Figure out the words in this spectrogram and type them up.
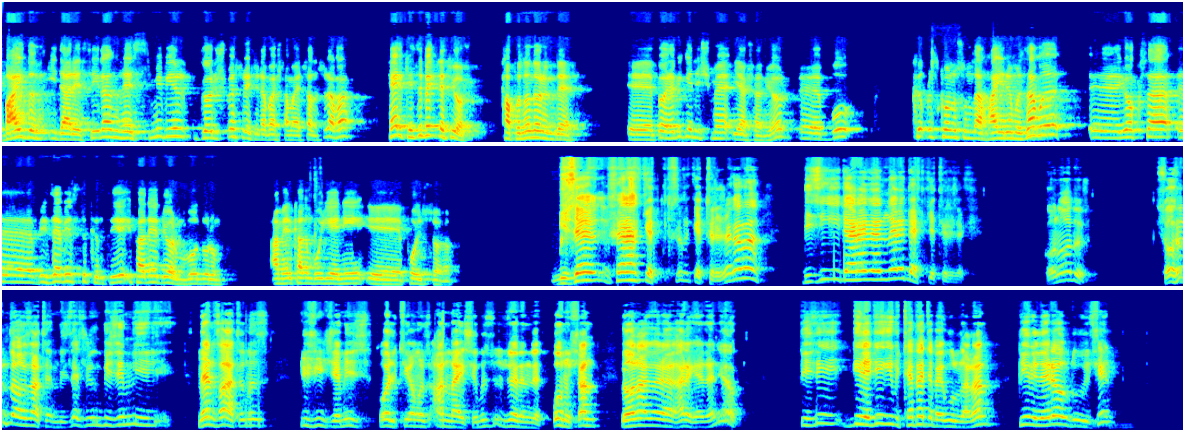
Biden idaresiyle resmi bir görüşme sürecine başlamaya çalışır ama herkesi bekletiyor. Kapının önünde e, böyle bir gelişme yaşanıyor. E, bu Kıbrıs konusunda hayrımıza mı e, yoksa e, bize bir sıkıntıyı ifade ediyor mu bu durum? Amerika'nın bu yeni e, pozisyonu. Bize ferah getirecek, ama bizi idare edenlere dert getirecek. Konu odur. Sorun da o zaten bizde. Çünkü bizim menfaatimiz, düşüncemiz, politikamız, anlayışımız üzerinde konuşan ve ona göre hareket eden yok. Bizi dilediği gibi tepe tepe kullanan birileri olduğu için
